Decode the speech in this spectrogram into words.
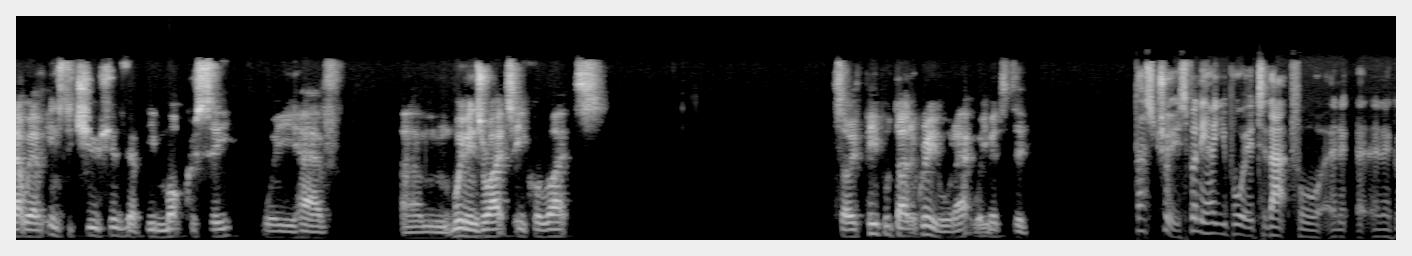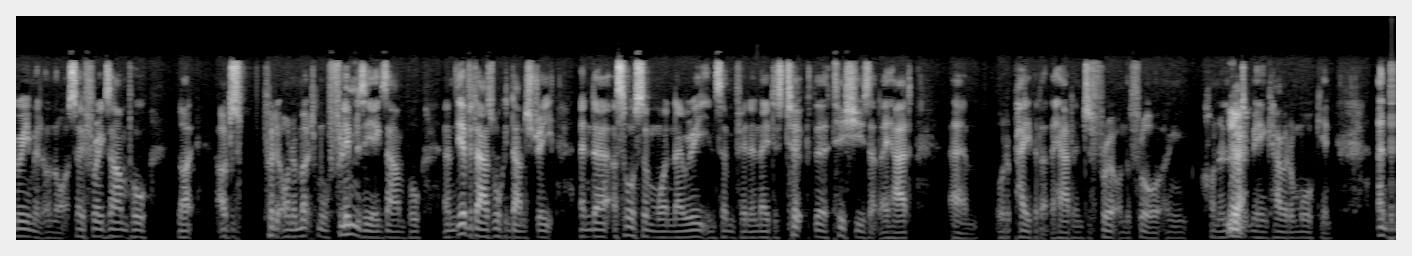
that we have institutions, we have democracy, we have um, women's rights, equal rights. So if people don't agree with all that, what are you meant to do? That's true. It's funny how you brought it to that for an, an agreement or not. So, for example, like I'll just put it on a much more flimsy example. And the other day I was walking down the street and uh, I saw someone they were eating something and they just took the tissues that they had um, or the paper that they had and just threw it on the floor and kind of looked Yeah. at me and carried on walking. And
